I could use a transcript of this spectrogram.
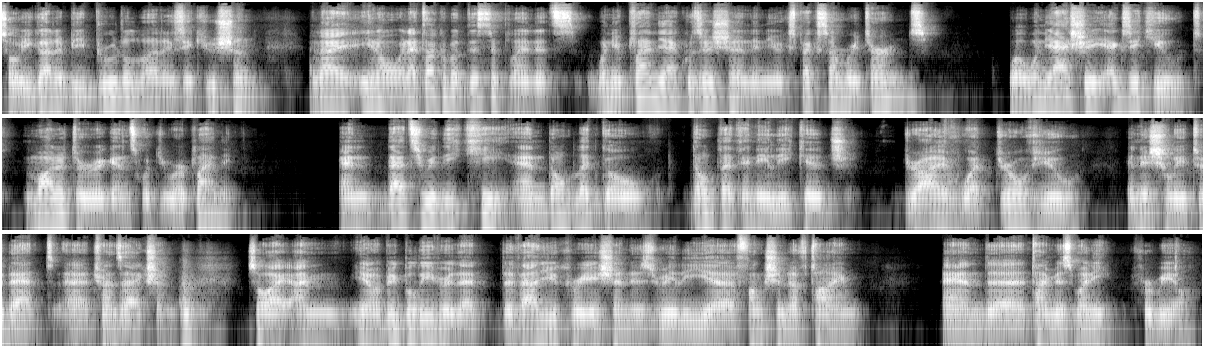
So you got to be brutal about execution. And I, you know, when I talk about discipline, it's when you plan the acquisition and you expect some returns. Well, when you actually execute, monitor against what you were planning. And that's really key. And don't let go, don't let any leakage drive what drove you initially to that uh, transaction. So I, am you know, a big believer that the value creation is really a function of time, and uh, time is money for real.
